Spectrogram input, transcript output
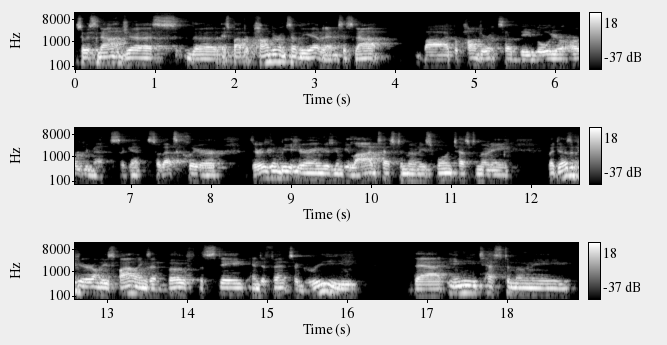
So it's not just the, it's by preponderance of the evidence. It's not by preponderance of the lawyer arguments again. So that's clear. There is going to be a hearing. There's going to be live testimony, sworn testimony. But it does appear on these filings that both the state and defense agree that any testimony,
